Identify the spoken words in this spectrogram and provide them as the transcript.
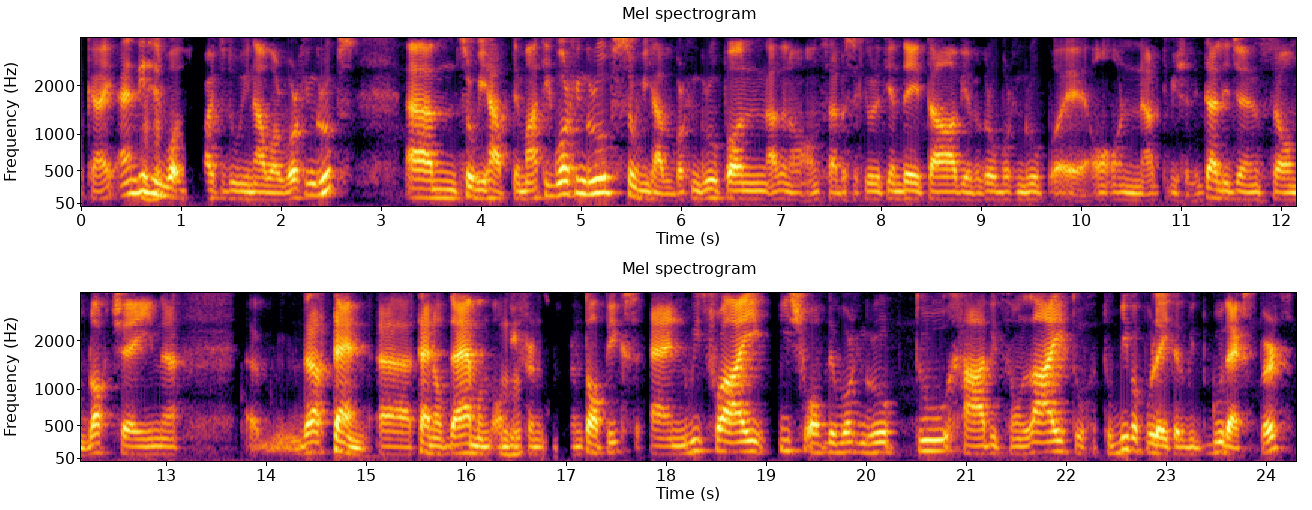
Okay, and this is Mhm. what we try to do in our working groups. Um, so we have thematic working groups. So we have a working group on I don't know on cybersecurity and data. We have a group working group uh, on artificial intelligence, on blockchain. Uh, there are 10, uh, 10 of them on, on Mhm. different, different topics, and we try each of the working group to have its own life, to, to be populated with good experts.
